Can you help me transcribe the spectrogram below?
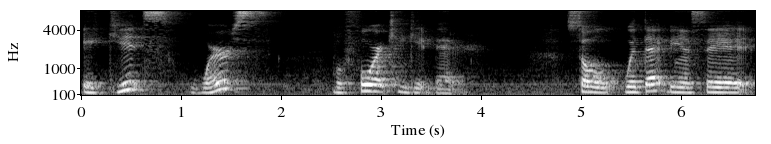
it gets worse before it can get better so with that being said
